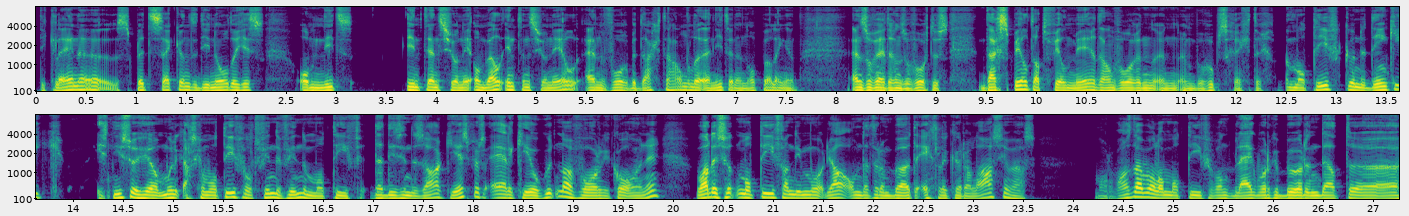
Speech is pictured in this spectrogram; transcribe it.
die, kleine split second die nodig is om niet intentioneel, om wel intentioneel en voorbedacht te handelen en niet in een opwelling en zo verder en zo voort. Dus daar speelt dat veel meer dan voor een, een, een beroepsrechter. Een motief kun je denk ik is niet zo heel moeilijk. Als je een motief wilt vinden, vind een motief. Dat is in de zaak Jespers eigenlijk heel goed naar voren gekomen. Hè? Wat is het motief van die moord? Ja, omdat er een buitenechtelijke relatie was. Maar was dat wel een motief? Want blijkbaar gebeurde dat uh,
